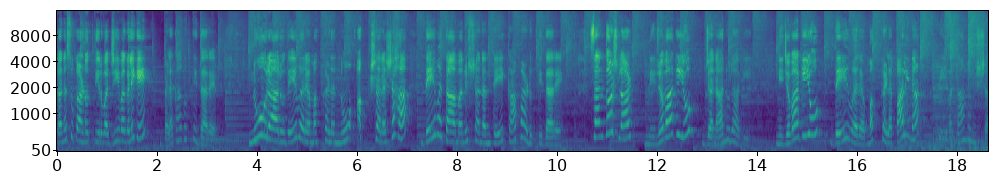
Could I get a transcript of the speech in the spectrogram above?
ಕನಸು ಕಾಣುತ್ತಿರುವ ಜೀವಗಳಿಗೆ ಬೆಳಕಾಗುತ್ತಿದ್ದಾರೆ. ನೂರಾರು ದೇವರ ಮಕ್ಕಳನ್ನು ಅಕ್ಷರಶಃ ದೇವತಾ ಮನುಷ್ಯನಂತೆ ಕಾಪಾಡುತ್ತಿದ್ದಾರೆ. ಸಂತೋಷ್ ಲಾಡ್ ನಿಜವಾಗಿಯೂ ಜನಾನುರಾಗಿ. ನಿಜವಾಗಿಯೂ ದೇವರ ಮಕ್ಕಳ ಪಾಲಿನ ದೇವತಾ ಮನುಷ್ಯ.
